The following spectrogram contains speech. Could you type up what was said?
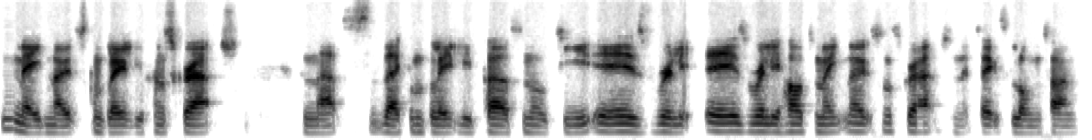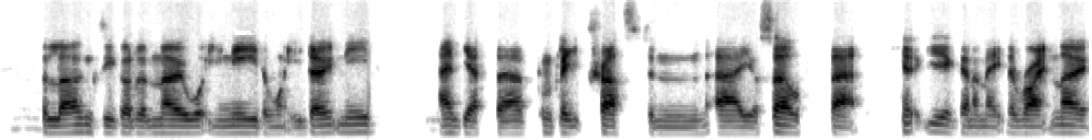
made notes completely from scratch, and that's they're completely personal to you. It is really it is really hard to make notes from scratch, and it takes a long time to learn because you've got to know what you need and what you don't need and you have to have complete trust in uh, yourself that you're going to make the right note.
